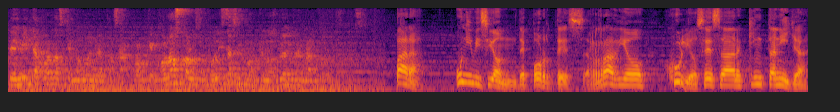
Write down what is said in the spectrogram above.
de mí te acuerdas que no vuelve a pasar, porque conozco a los futbolistas y porque los veo entrenar todos los días. Para Univisión Deportes Radio, Julio César Quintanilla.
